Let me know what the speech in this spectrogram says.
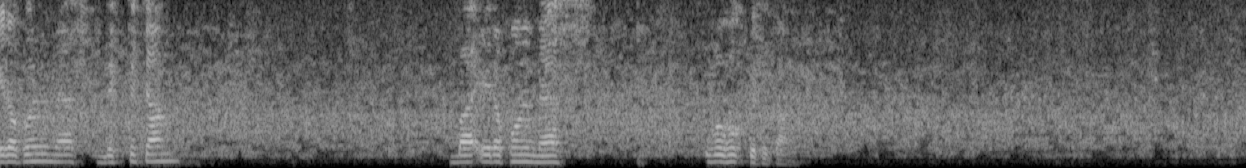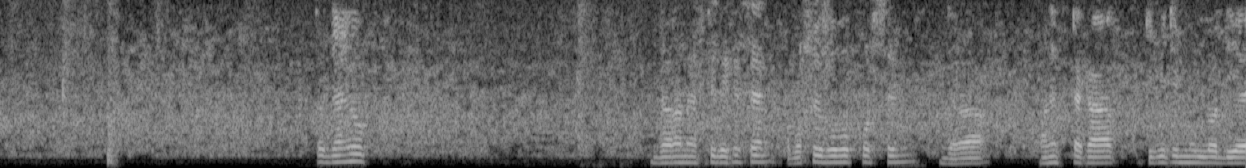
এরকমই ম্যাচ দেখতে চান বা এরকমই ম্যাচ উপভোগ পেতে চান। তো যাই হোক, যারা ম্যাচটি দেখেছেন, অবশ্যই উপভোগ করছেন। যারা অনেক টাকা টিকিটের মূল্য দিয়ে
